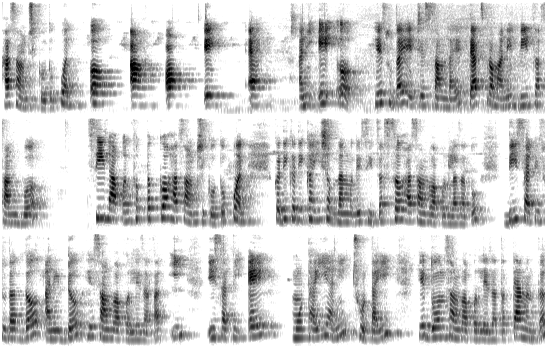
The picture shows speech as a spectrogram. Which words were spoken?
हा साऊंड शिकवतो. पण अ आ ऑ ए ॲ आणि ए अ हे सुद्धा एचे साऊंड आहे त्याचप्रमाणे बीचा साऊंड ब सीला आपण फक्त क हा साऊंड शिकवतो. पण कधी कधी काही शब्दांमध्ये सीचा स हा साऊंड वापरला जातो. डीसाठी सुद्धा द आणि ड हे साऊंड वापरले जातात. E, e ई ईसाठी ए मोठाई आणि छोटाई हे दोन साऊंड वापरले जातात. त्यानंतर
